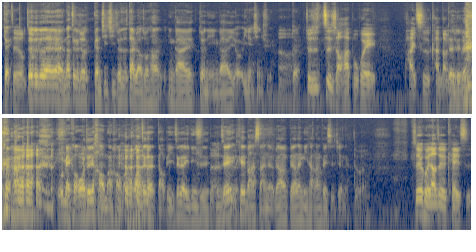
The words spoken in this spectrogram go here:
对这种对对对对对，那这个就更积极，就是代表说他应该对你应该有一点兴趣。嗯，对，就是至少他不会排斥看到你这对个对对，我没空，我最近好忙好忙，哇，这个倒闭，这个一定是你直接可以把它删了，不要不要再迷他浪费时间了。对啊，所以回到这个 case，、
